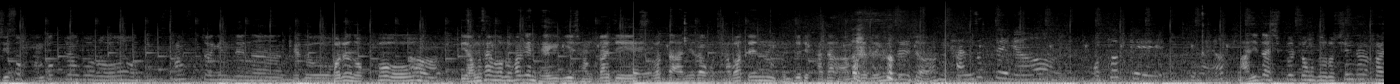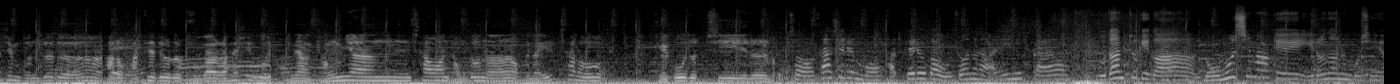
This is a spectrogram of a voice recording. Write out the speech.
지속 반복적으로 상습적인 데는 계속 버려놓고 영상으로 확인되기 전까지 죽었다 아니라고 잡아떼는 분들이 가장 아무래도 힘들죠. 단속되면 어떻게 되나요? 아니다 싶을 정도로 심각하신 분들은 바로 과태료를 부과를 하시고 그냥 경미한 차원 정도는 그냥 1차로 개고 조치를 그렇죠. 사실은 뭐 과태료가 우선은 아니니까 무단 투기가 너무 심하게 일어나는 곳이에요.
